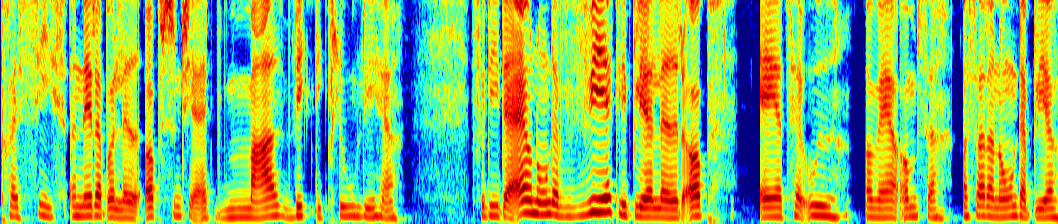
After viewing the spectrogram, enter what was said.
Præcis, og netop at lade op, synes jeg er et meget vigtigt clue lige her. Fordi der er jo nogen, der virkelig bliver ladet op af at tage ud og være om sig, og så er der nogen, der bliver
